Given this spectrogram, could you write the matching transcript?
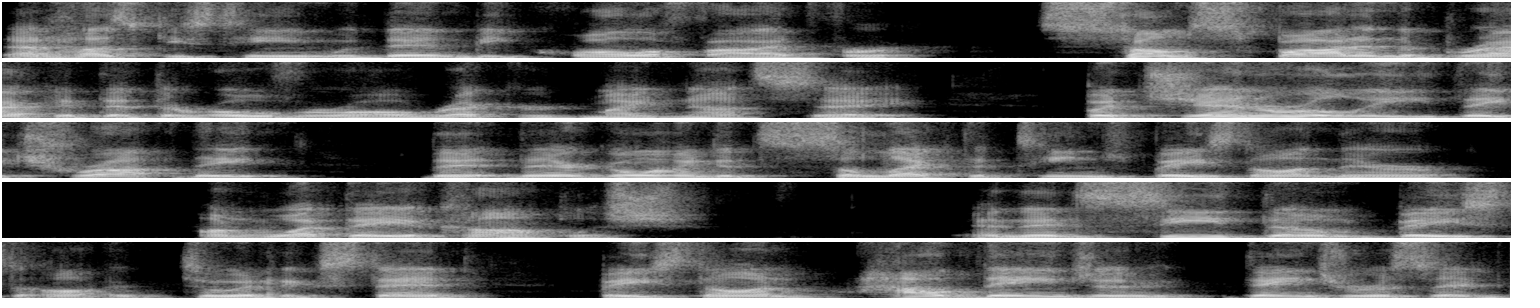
that Huskies team would then be qualified for some spot in the bracket that their overall record might not say. But generally they try they they're going to select the teams based on their on what they accomplish and then seed them based on to an extent based on how danger, dangerous are,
